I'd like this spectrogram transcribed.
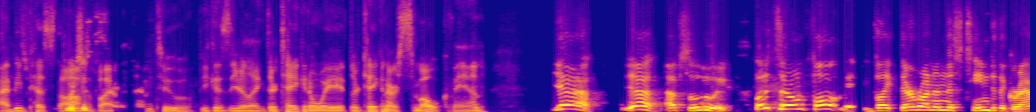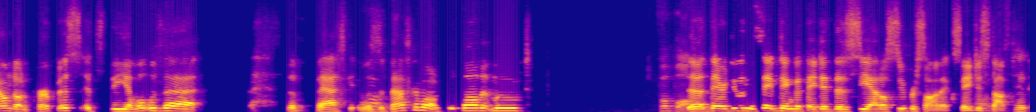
I'd be pissed off Which off is- if I were them too, because you're like, they're taking away, they're taking our smoke, man. Yeah, yeah, absolutely. But it's their own fault. Like they're running this team to the ground on purpose. It's the what was that? The basket was it basketball or football that moved? Football. They're, they're doing the same thing that they did the Seattle SuperSonics. They just Oh, stopped hit,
